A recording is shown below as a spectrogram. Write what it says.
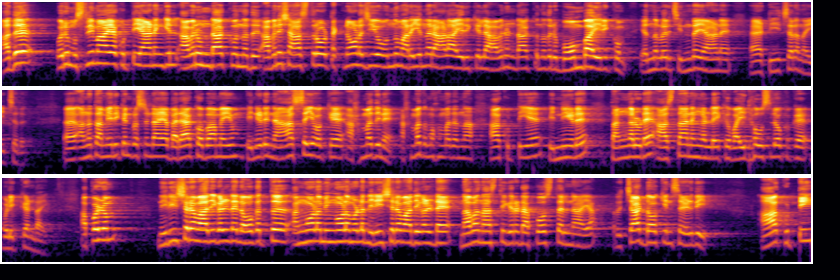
അത് ഒരു മുസ്ലിമായ കുട്ടിയാണെങ്കിൽ അവനുണ്ടാക്കുന്നത് അവന് ശാസ്ത്രമോ ടെക്നോളജിയോ ഒന്നും അറിയുന്ന ഒരാളായിരിക്കില്ല. അവനുണ്ടാക്കുന്നത് ഒരു ബോംബായിരിക്കും എന്നുള്ളൊരു ചിന്തയാണ് ടീച്ചറെ നയിച്ചത്. അന്നത്തെ അമേരിക്കൻ പ്രസിഡന്റായ ബരാക് ഒബാമയും പിന്നീട് നാസയും ഒക്കെ അഹമ്മദിനെ അഹമ്മദ് മുഹമ്മദ് എന്ന ആ കുട്ടിയെ പിന്നീട് തങ്ങളുടെ ആസ്ഥാനങ്ങളിലേക്ക് വൈറ്റ് ഹൗസിലേക്കൊക്കെ വിളിക്കേണ്ടായി. അപ്പോഴും നിരീശ്വരവാദികളുടെ ലോകത്ത് അങ്ങോളം ഇങ്ങോളമുള്ള നിരീശ്വരവാദികളുടെ നവനാസ്തികരുടെ അപ്പോസ്തലനായ റിച്ചാർഡ് ഡോക്കിൻസ് എഴുതി ആ കുട്ടി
